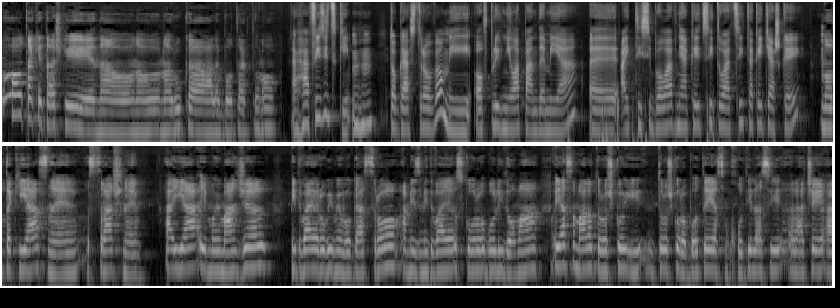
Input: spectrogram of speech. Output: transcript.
No, také ťažké je na, na, na ruka, alebo takto, no. Aha, fyzicky. Uh-huh. To gastro veľmi ovplyvnila pandémia. E, aj ty si bola v nejakej situácii takej ťažkej? No tak jasné, strašné. A ja i môj manžel, my dvaja robíme vo gastro a my sme dvaja skoro boli doma. Ja som mala trošku, trošku roboty, ja som chodila si radšej a, a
